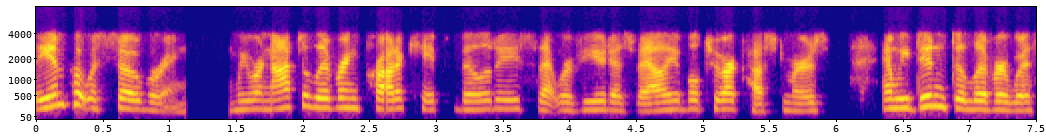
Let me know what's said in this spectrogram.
The input was sobering. We were not delivering product capabilities that were viewed as valuable to our customers, and we didn't deliver with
